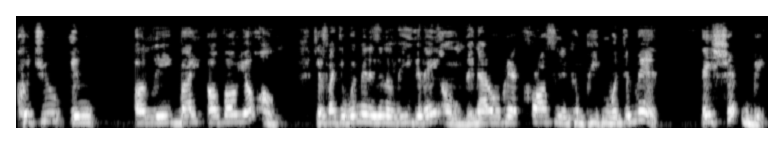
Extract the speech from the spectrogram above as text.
Put you in a league by of all your own, just like the women is in a league of their own. They're not over there crossing and competing with the men. They shouldn't be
